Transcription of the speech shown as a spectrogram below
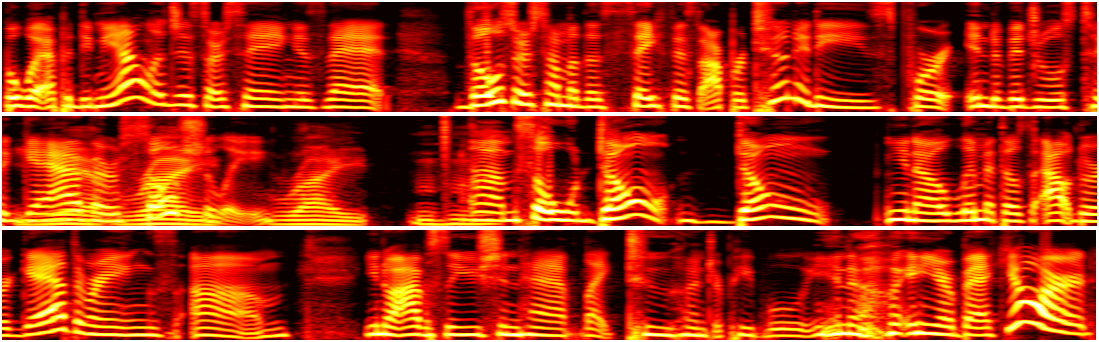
but what epidemiologists are saying is that those are some of the safest opportunities for individuals to gather Yeah, right, socially. Right. Mhm. Um, so don't don't you know limit those outdoor gatherings. Um, you know, obviously you shouldn't have like 200 people, you know, in your backyard,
